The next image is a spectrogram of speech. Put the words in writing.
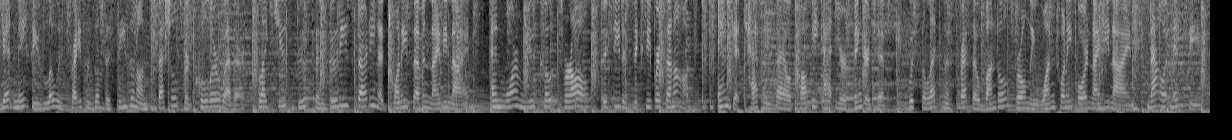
Get Macy's lowest prices of the season on specials for cooler weather, like cute boots and booties starting at $27.99. And warm new coats for all, 50 to 60% off. And get cafe style coffee at your fingertips with select Nespresso bundles for only $124.99. Now at Macy's.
